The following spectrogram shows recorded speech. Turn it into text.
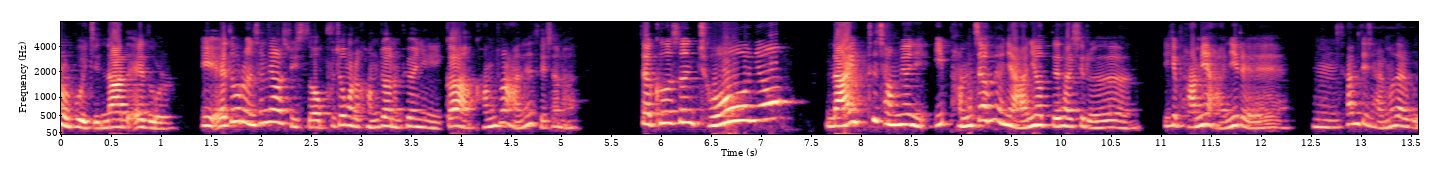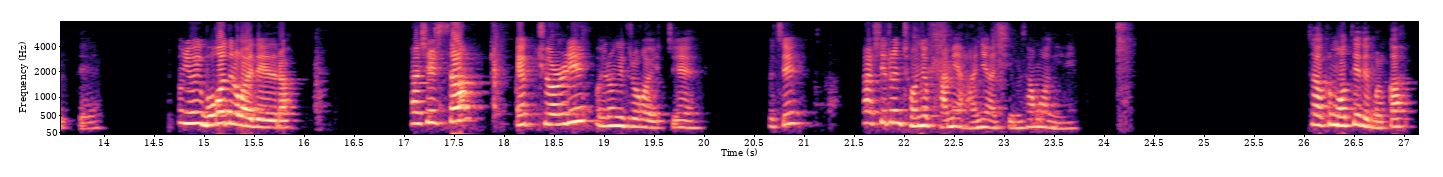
all 보이지? not. 이 all은 생략할 수 있어. 부정어를 강조하는 표현이니까 강조를 안 해도 되잖아. 자, 그것은 전혀 나이트 장면이, 이 밤 장면이 아니었대, 사실은. 이게 밤이 아니래. 음, 사람들이 잘못 알고 있대. 그럼 여기 뭐가 들어가야 돼, 얘들아? 사실상, actually, 뭐 이런 게 들어가 있지. 그치? 사실은 전혀 밤이 아니야, 지금 상황이. 자, 그럼 어떻게 된 걸까?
